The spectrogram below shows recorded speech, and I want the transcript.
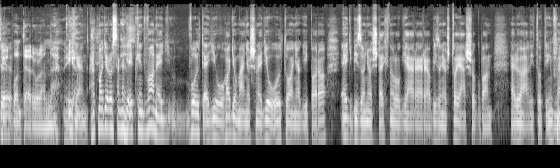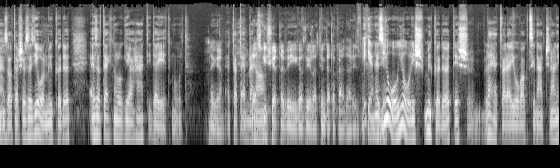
hát pont erről lenne. Igen, igen hát Magyarországnak Ez... egyébként van egy, volt egy jó, hagyományosan egy jó oltóanyagipara, egy bizonyos technológiára erre a bizonyos tojásokban előállított influenzoltás, mm. ez, ez jól működött, ez a technológia hát idejét múlt. Igen. Tehát ebben De ez a... kísérte végig az életünket a kádárizmusban. Igen, ez jó, jól is működött, és lehet vele jó vakcinát csinálni,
